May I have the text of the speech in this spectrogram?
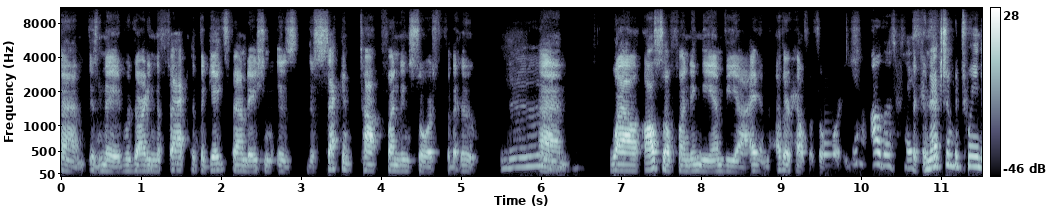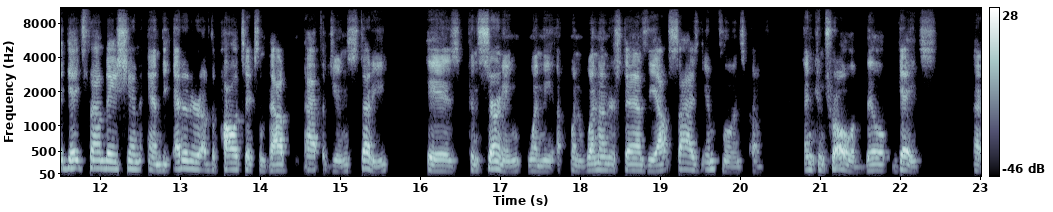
um, is made regarding the fact that the Gates Foundation is the second top funding source for the WHO, Mm. um, while also funding the MVI and other health authorities. yeah, all those places. The connection between the Gates Foundation and the editor of the Politics and Path- Pathogens study is concerning when the when one understands the outsized influence of and control of Bill Gates. Uh,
